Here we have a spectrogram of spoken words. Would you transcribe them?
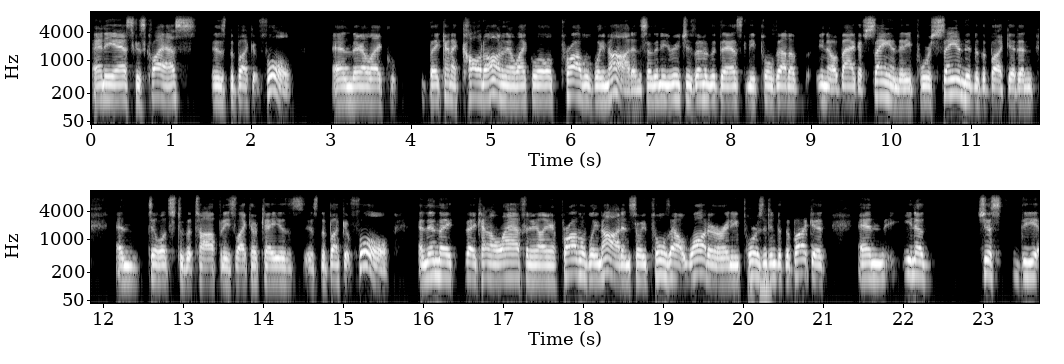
And he asks his class, Is the bucket full? And they're like, they kind of caught on and they're like, well, probably not. And so then he reaches under the desk and he pulls out a, you know, a bag of sand and he pours sand into the bucket and, until it's to the top. And he's like, okay, is, is the bucket full? And then they, they kind of laugh and they're like, probably not. And so he pulls out water and he pours it mm-hmm. into the bucket. And, you know, just the,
